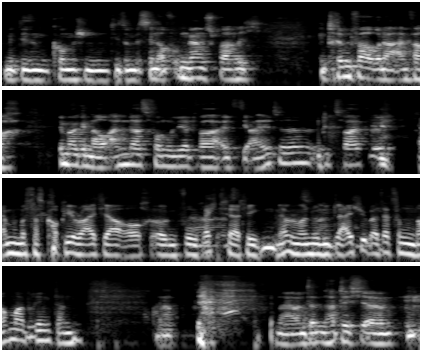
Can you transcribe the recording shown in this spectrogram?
mit diesen komischen, die so ein bisschen auf umgangssprachlich getrimmt war oder einfach immer genau anders formuliert war als die alte im Zweifel. Ja, man muss das Copyright ja auch irgendwo ja, rechtfertigen. Ne? Wenn man nur die gleiche Übersetzung nochmal bringt, dann. Ja. naja, und dann hatte ich äh,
